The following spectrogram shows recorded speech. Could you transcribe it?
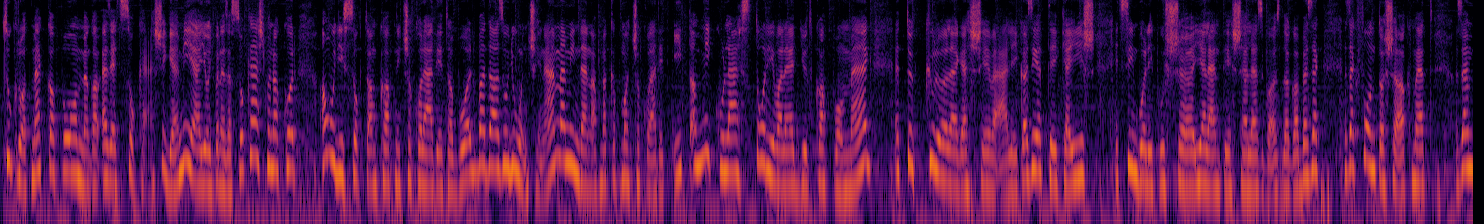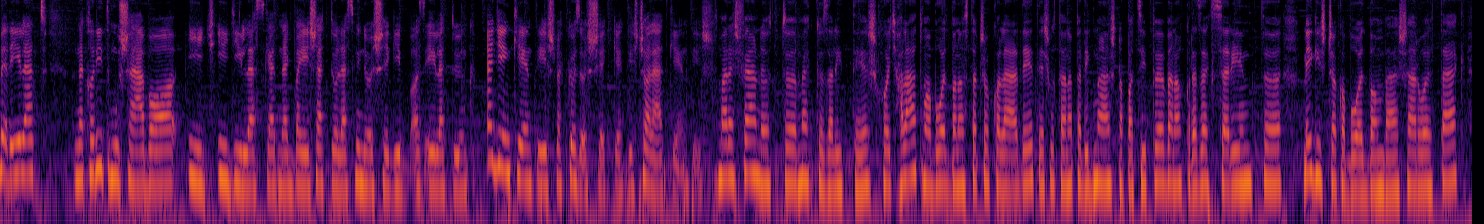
cukrot megkapom, meg a, ez egy szokás. Igen, milyen jó, hogy van ez a szokás, mert akkor amúgy is szoktam kapni csokoládét a boltba, de az úgy uncsi, nem? Mert minden nap megkapom a csokoládét. Itt a Mikulás sztorival együtt kapom meg, ez tök különlegessé válik. Az értéke is egy szimbolikus jelentéssel lesz gazdagabb. Ezek, ezek fontosak, mert az ember élet nek a ritmusába így, így illeszkednek be, és ettől lesz minőségibb az életünk. Egyénként is, meg közösségként is, családként is. Már egy felnőtt megközelítés, hogy ha látom a boltban azt a csokoládét, és utána pedig másnap a cipőben, akkor ezek szerint mégiscsak a boltban vásárolták.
